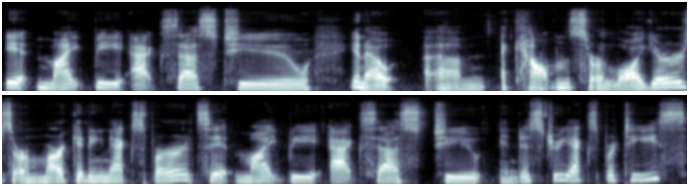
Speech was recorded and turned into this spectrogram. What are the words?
It might be access to, you know, um, accountants or lawyers or marketing experts. It might be access to industry expertise.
